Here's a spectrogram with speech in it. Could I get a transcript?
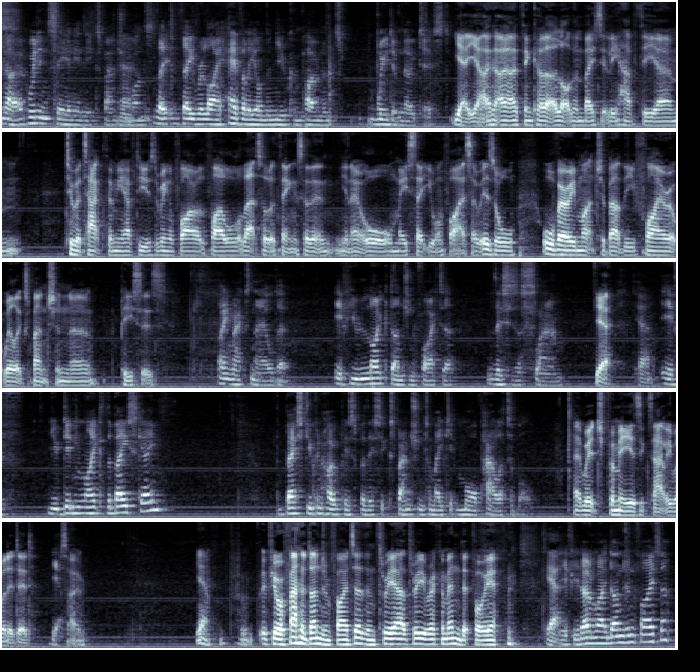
no, we didn't see any of the expansion No. ones. They they rely heavily on the new components. We'd have noticed. Yeah, yeah. I- I, I think a, a lot of them basically have the um, to attack them. You have to use the ring of fire or the firewall or that sort of thing. So then you know, or may set you on fire. So it is all all very much about the fire at will expansion uh, pieces. I think Max nailed it. If you like Dungeon Fighter, this is a slam. Yeah, yeah, if you didn't like the base game, the best you can hope is for this expansion to make it more palatable. uh, which for me is exactly what it did. Yeah. So. Yeah, if you're a fan of Dungeon Fighter, then three out of three recommend it for you. yeah. If you don't like Dungeon Fighter,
